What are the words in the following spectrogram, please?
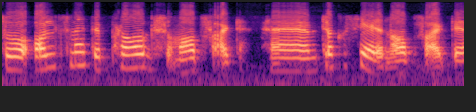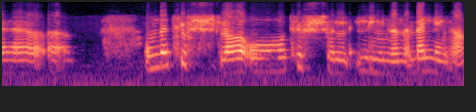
så alt som heter plagsom atferd, uh, trakasserende atferd, uh, om det er trusler og trussellignende meldinger,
